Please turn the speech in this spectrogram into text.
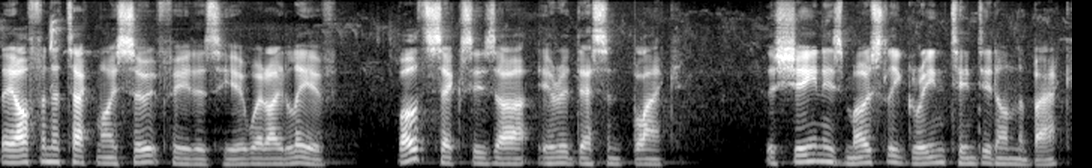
They often attack my suet feeders here where I live. Both sexes are iridescent black. The sheen is mostly green tinted on the back,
